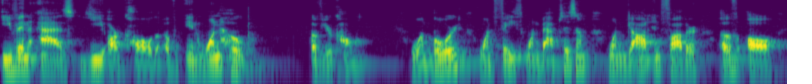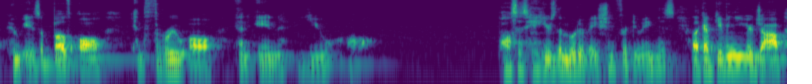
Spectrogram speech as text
even as ye are called of, in one hope of your calling. One Lord, one faith, one baptism, one God and Father of all, who is above all and through all and in you all. Paul says, Hey, here's the motivation for doing this. Like, I've given you your job,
